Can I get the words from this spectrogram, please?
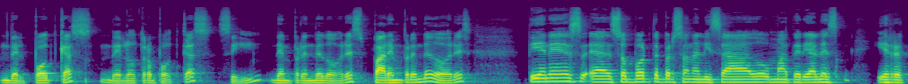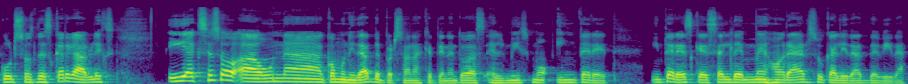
del podcast, del otro podcast, sí, de emprendedores, para emprendedores. Tienes eh, soporte personalizado, materiales y recursos descargables y acceso a una comunidad de personas que tienen todas el mismo interés, interés que es el de mejorar su calidad de vida.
